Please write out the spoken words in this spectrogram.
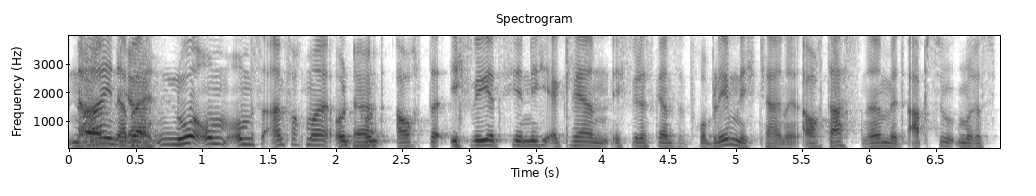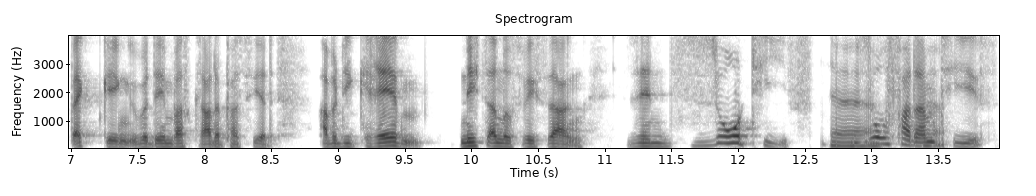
Nein, Ähm, aber ja. nur um es einfach mal und, Ja. und auch da, ich will jetzt hier nicht erklären, ich will das ganze Problem nicht kleinreden, auch das, ne, mit absolutem Respekt gegenüber dem, was gerade passiert. Aber die Gräben, nichts anderes will ich sagen, sind so tief, Ja, so verdammt tief,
